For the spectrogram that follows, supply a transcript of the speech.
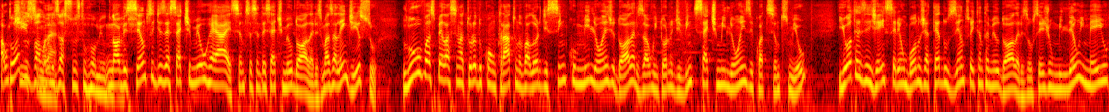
altíssimo, Todos os valores né? assustam o Romildo. 917 mil reais, 167 mil dólares. Mas além disso, luvas pela assinatura do contrato no valor de 5 milhões de dólares, algo em torno de 27 milhões e 400 mil. E outra exigência seria um bônus de até 280 mil dólares, ou seja, um milhão e meio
